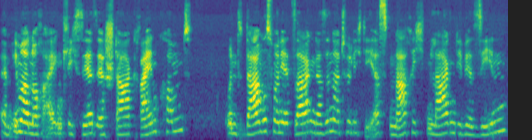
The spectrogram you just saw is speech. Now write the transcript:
immer noch eigentlich sehr, sehr stark reinkommt. Und da muss man jetzt sagen, da sind natürlich die ersten Nachrichtenlagen, die wir sehen,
